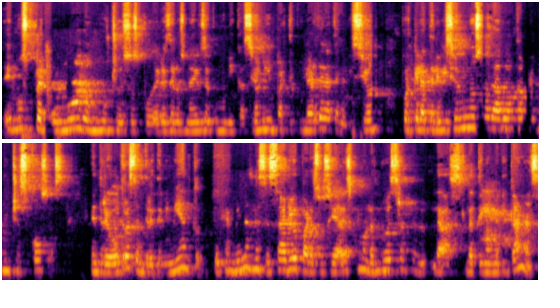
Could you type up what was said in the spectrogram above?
hemos perdonado mucho esos poderes de los medios de comunicación y en particular de la televisión, porque la televisión nos ha dado a cambio muchas cosas, entre otras entretenimiento, que también es necesario para sociedades como las nuestras, las latinoamericanas.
